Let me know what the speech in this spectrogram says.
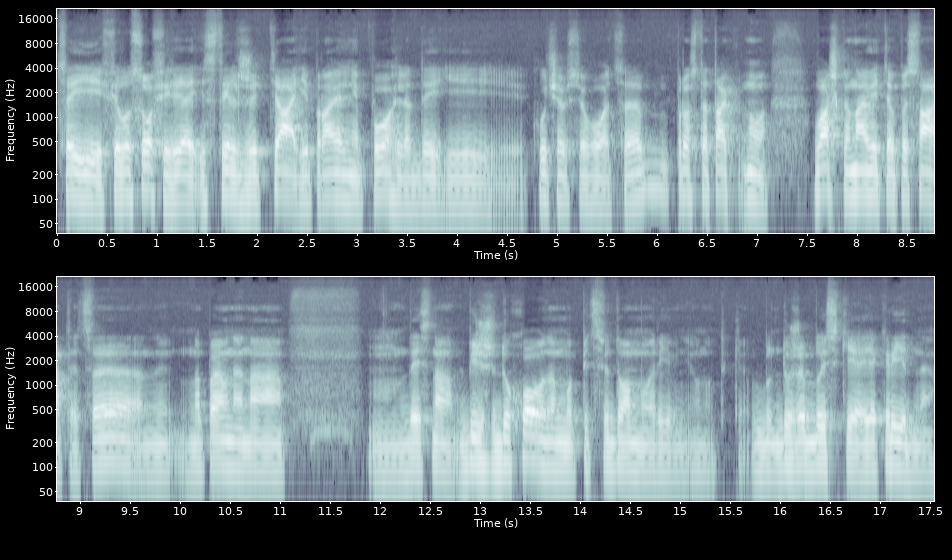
Це і філософія, і стиль життя, і правильні погляди, і куча всього. Це просто так ну, важко навіть описати. Це, напевне, на десь на більш духовному, підсвідомому рівні. Воно таке дуже близьке, як рідне.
